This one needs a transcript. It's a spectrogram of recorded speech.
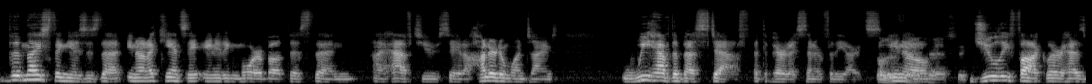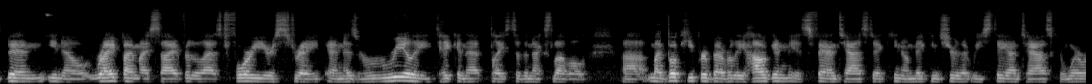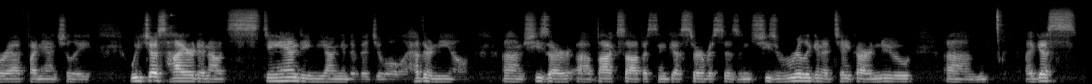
the nice thing is, is that you know, and I can't say anything more about this than I have to say it 101 times. We have the best staff at the Paradise Center for the Arts. Oh, you know, fantastic. Julie Faulkner has been, you know, right by my side for the last four years straight and has really taken that place to the next level. Uh, my bookkeeper, Beverly Haugen, is fantastic, you know, making sure that we stay on task and where we're at financially. We just hired an outstanding young individual, Heather Neal. Um, she's our uh, box office and guest services, and she's really going to take our new, um, I guess,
